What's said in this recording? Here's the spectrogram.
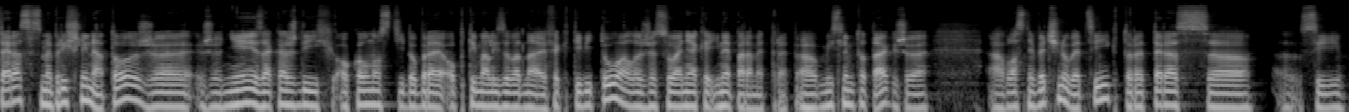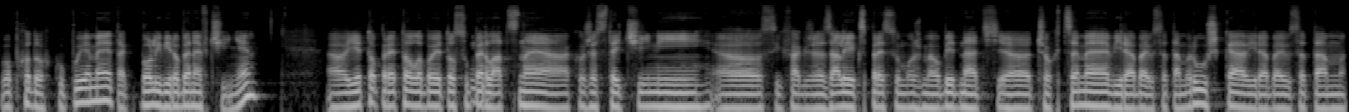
teraz sme prišli na to, že, že nie je za každých okolností dobré optimalizovať na efektivitu, ale že sú aj nejaké iné parametre. Myslím to tak, že vlastne väčšinu vecí, ktoré teraz si v obchodoch kupujeme, tak boli vyrobené v Číne je to preto, lebo je to super mm. lacné a akože z tej Číny uh, si fakt, že z AliExpressu môžeme objednať uh, čo chceme, vyrábajú sa tam rúška, vyrábajú sa tam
